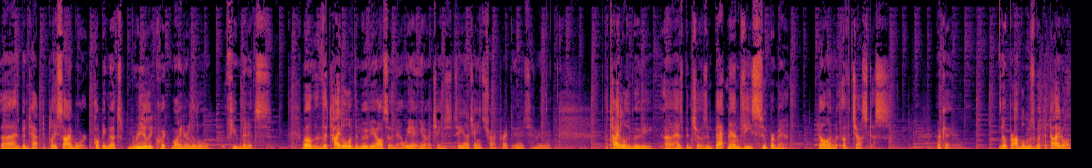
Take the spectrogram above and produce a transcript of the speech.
Uh, has been tapped to play Cyborg, hoping that's really quick, minor little few minutes. Well, the title of the movie also now we you know I changed see I changed track right there. The title of the movie uh, has been chosen: Batman v Superman: Dawn of Justice. Okay, no problems with the title.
